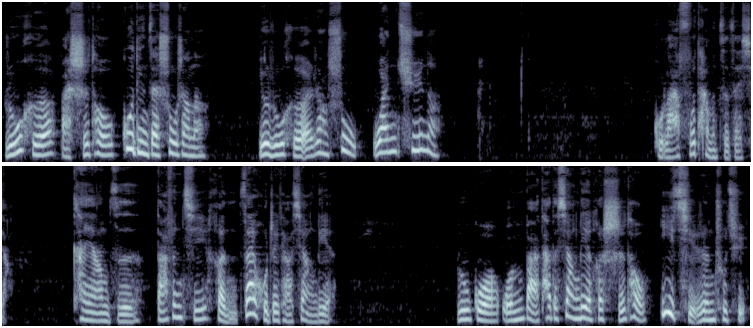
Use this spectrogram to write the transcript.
如何把石头固定在树上呢？又如何让树弯曲呢？古拉夫他们则在想：看样子达芬奇很在乎这条项链。如果我们把他的项链和石头一起扔出去，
